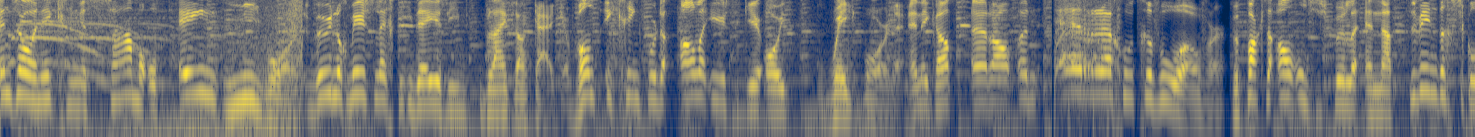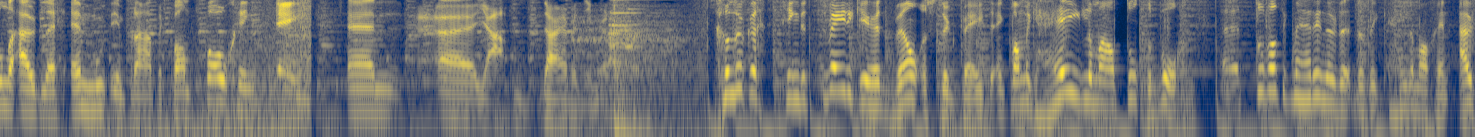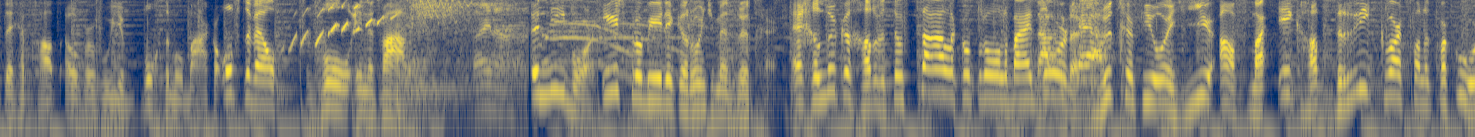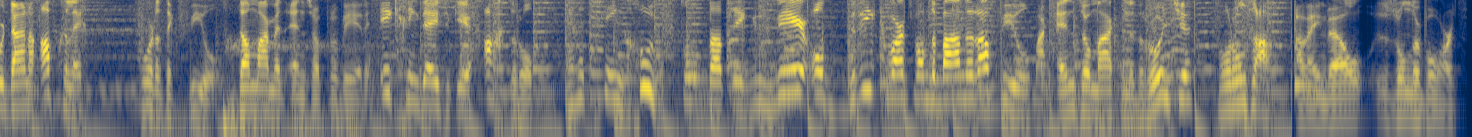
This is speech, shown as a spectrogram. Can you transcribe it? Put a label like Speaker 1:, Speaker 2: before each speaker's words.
Speaker 1: Enzo en ik gingen samen op één kneeboard. Wil je nog meer slechte ideeën zien? Blijf dan kijken. Want ik ging voor de allereerste keer ooit wakeboarden. En ik had er al een erg goed gevoel over. We pakten al onze spullen en na 20 seconden uitleg en moed inpraten kwam poging 1. En eh ja, daar hebben we het niet meer over. Gelukkig ging de tweede keer het wel een stuk beter en kwam ik helemaal tot de bocht. Eh, totdat ik me herinnerde dat ik helemaal geen uitleg heb gehad over hoe je bochten moet maken. Oftewel, vol in het water.
Speaker 2: Bijna.
Speaker 1: Een kneeboard. Eerst probeerde ik een rondje met Rutger. En gelukkig hadden we totale controle bij het
Speaker 3: Nou,
Speaker 1: borden.
Speaker 3: ja.
Speaker 1: Rutger viel er hier af, maar ik had drie kwart van het parcours daarna afgelegd voordat ik viel. Dan maar met Enzo proberen. Ik ging deze keer achterop en het ging goed. Totdat ik weer op drie kwart van de baan eraf viel. Maar Enzo maakte het rondje voor ons af. Alleen wel zonder boord.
